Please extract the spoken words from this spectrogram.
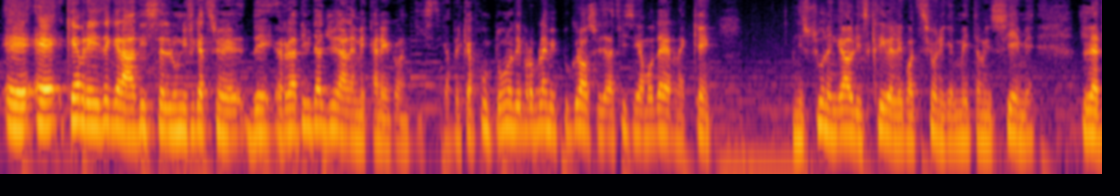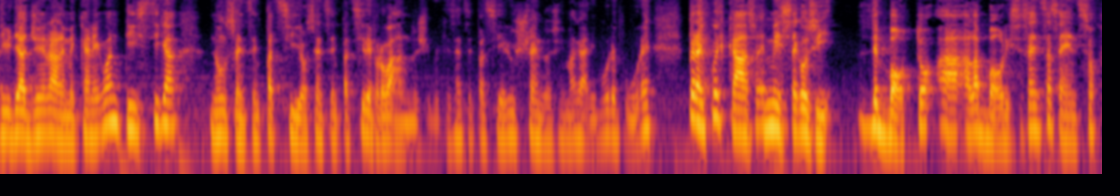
eh, è che avrete gratis l'unificazione di relatività generale e meccanica quantistica, perché appunto uno dei problemi più grossi della fisica moderna è che nessuno è in grado di scrivere le equazioni che mettono insieme relatività generale e meccanica quantistica, non senza impazzire o senza impazzire provandoci, perché senza impazzire riuscendoci magari pure pure, però in quel caso è messa così de botto a, alla Boris senza senso.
